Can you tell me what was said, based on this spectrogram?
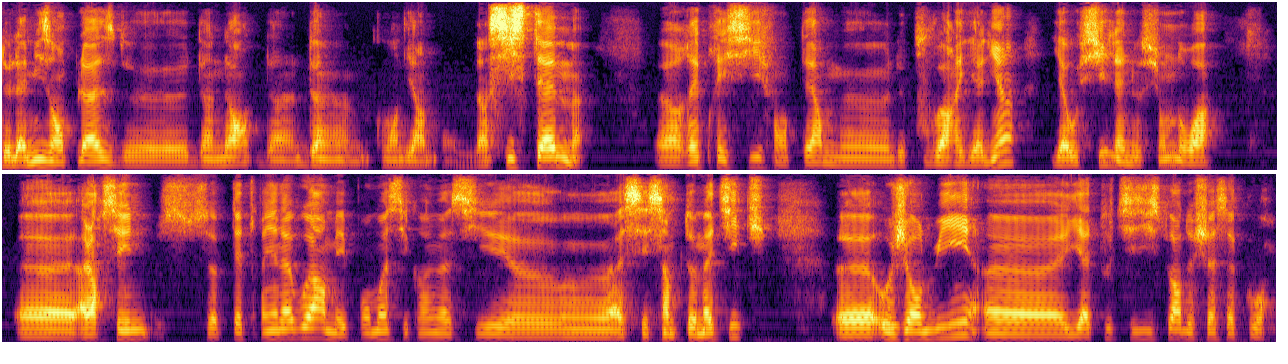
la mise en place d'un système euh, répressif en termes de pouvoir régalien. Il y a aussi la notion de droit. alors c'est ça peut-être rien à voir, mais pour moi c'est quand même assez symptomatique aujourd'hui, euh, il y a toutes ces histoires de chasse à cours.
